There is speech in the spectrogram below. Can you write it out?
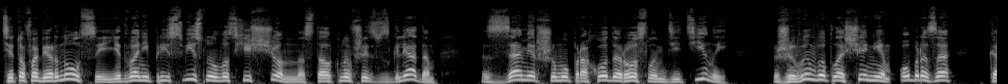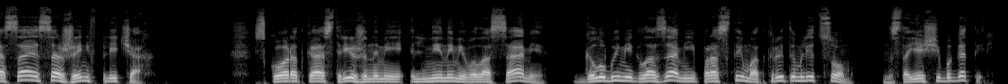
Титов обернулся и едва не присвистнул восхищенно, столкнувшись взглядом с замершим у прохода рослым детиной, живым воплощением образа косая сажень в плечах. С коротко остриженными льняными волосами, голубыми глазами и простым открытым лицом, настоящий богатырь.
